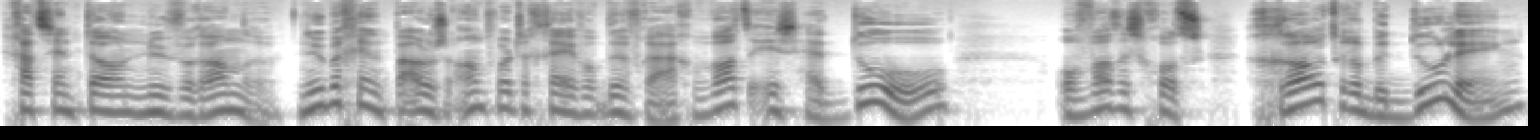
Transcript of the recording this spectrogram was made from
gaat zijn toon nu veranderen. Nu begint Paulus antwoord te geven op de vraag: wat is het doel of wat is Gods grotere bedoeling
